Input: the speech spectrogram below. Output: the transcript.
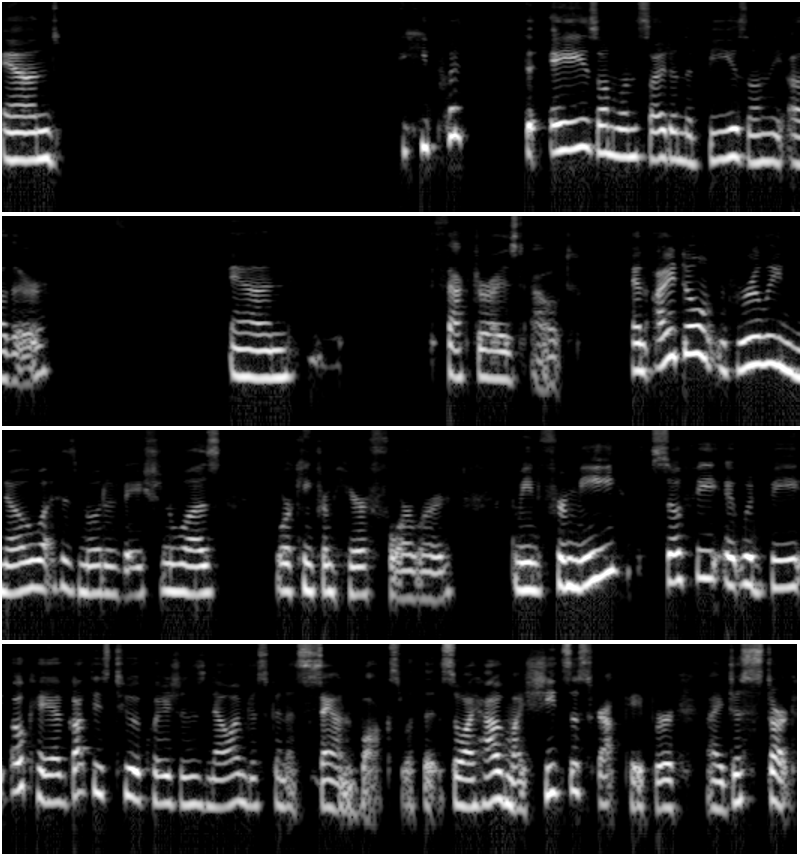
and he put the A's on one side and the B's on the other and factorized out. And I don't really know what his motivation was working from here forward. I mean, for me, Sophie, it would be okay, I've got these two equations. Now I'm just going to sandbox with it. So I have my sheets of scrap paper and I just start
